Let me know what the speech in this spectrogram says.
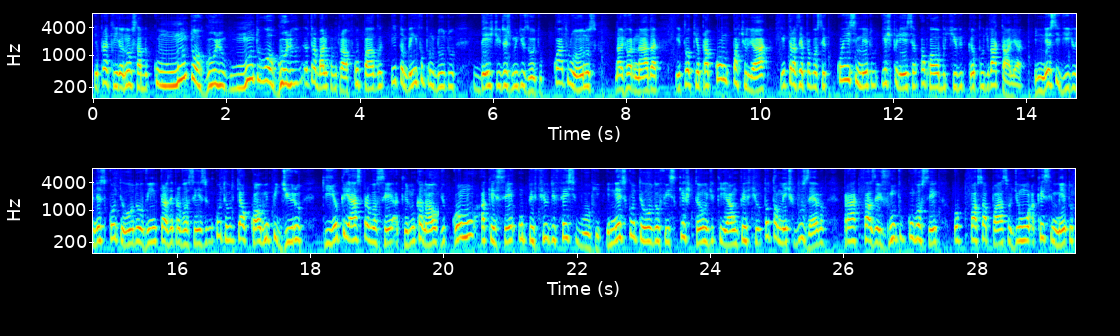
E para quem ainda não sabe, com muito orgulho, muito orgulho, eu trabalho com tráfego pago e também infoproduto desde 2018. Quatro anos na jornada e estou aqui para compartilhar e trazer para você conhecimento e experiência ao qual obtive campo de batalha. E nesse vídeo, nesse conteúdo, eu vim trazer para vocês um conteúdo que é o qual me pediram que eu criasse para você aqui no canal de como aquecer um perfil de Facebook. E nesse conteúdo eu fiz questão de criar um perfil totalmente do zero para fazer junto com você o passo a passo de um aquecimento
